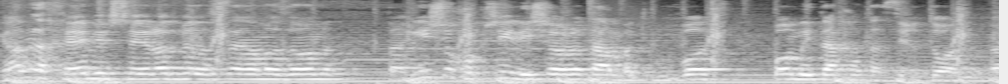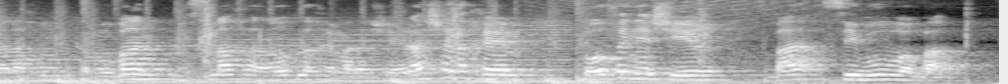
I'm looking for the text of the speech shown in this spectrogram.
גם לכם יש שאלות בנושא אמזון, תרגישו חופשי לשאול אותם בתגובות פה מתחת לסרטון, ואנחנו כמובן נשמח לענות לכם על השאלה שלכם באופן ישיר בסיבוב הבא.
